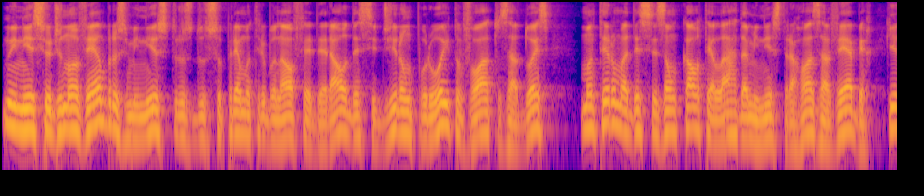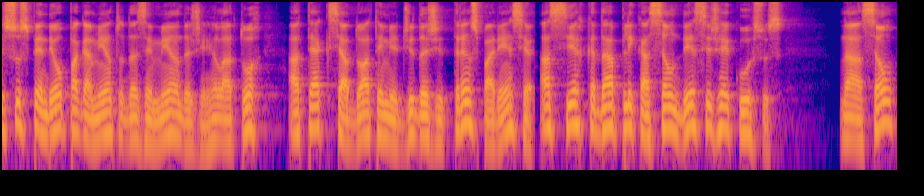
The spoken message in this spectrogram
No início de novembro, os ministros do Supremo Tribunal Federal decidiram por oito votos a dois manter uma decisão cautelar da ministra Rosa Weber, que suspendeu o pagamento das emendas de relator até que se adotem medidas de transparência acerca da aplicação desses recursos. Na ação,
